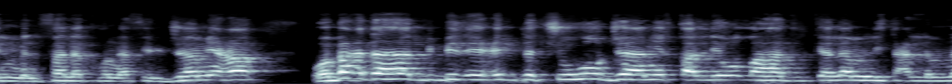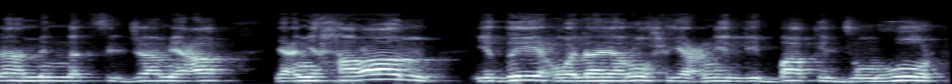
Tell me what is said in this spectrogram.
علم الفلك هنا في الجامعة وبعدها ببضع عدة شهور جاني قال لي والله هذا الكلام اللي تعلمناه منك في الجامعة. يعني حرام يضيع ولا يروح يعني لباقي الجمهور.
